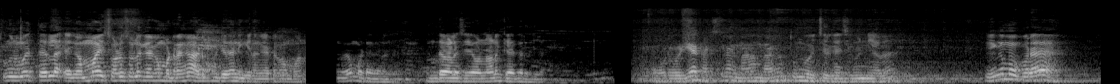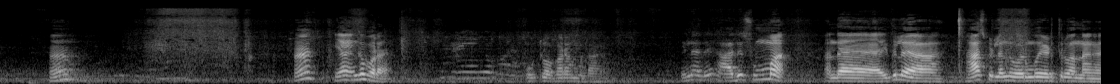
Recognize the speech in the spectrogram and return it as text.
தூங்குற மாதிரி தெரில எங்கள் அம்மா சொல்ல சொல்ல கேட்க மாட்டாங்க அடுப்பிட்டே தான் நிற்கிறாங்க கேட்க மாட்டேங்கிறாங்க. எந்த வேலை செய்யணும்னாலும் கேட்கறதில்ல. ஒரு வழியாக கடைசியில் நான் தாங்க தூங்க வச்சிருக்கேன் சிவன்யாவை எங்கம்மா போகிற ஆ? ஆ? ஏன் எங்கே போகிற வீட்டில் உட்கார மாட்டாங்க. என்னது? அது சும்மா. அந்த இதில் ஹாஸ்பிட்டல்லேருந்து வரும்போது எடுத்துகிட்டு வந்தாங்க.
